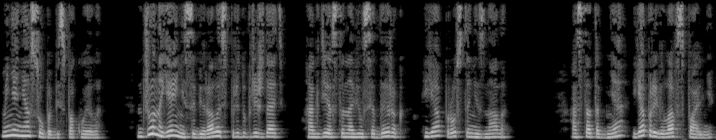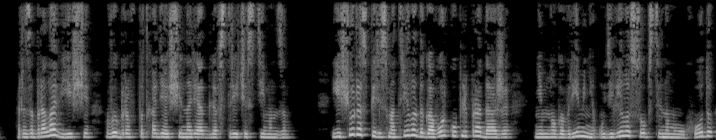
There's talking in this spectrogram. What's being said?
меня не особо беспокоило. Джона я и не собиралась предупреждать, а где остановился Дерек, я просто не знала. Остаток дня я провела в спальне, разобрала вещи, выбрав подходящий наряд для встречи с Тимонзом. Еще раз пересмотрела договор купли-продажи, немного времени уделила собственному уходу,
